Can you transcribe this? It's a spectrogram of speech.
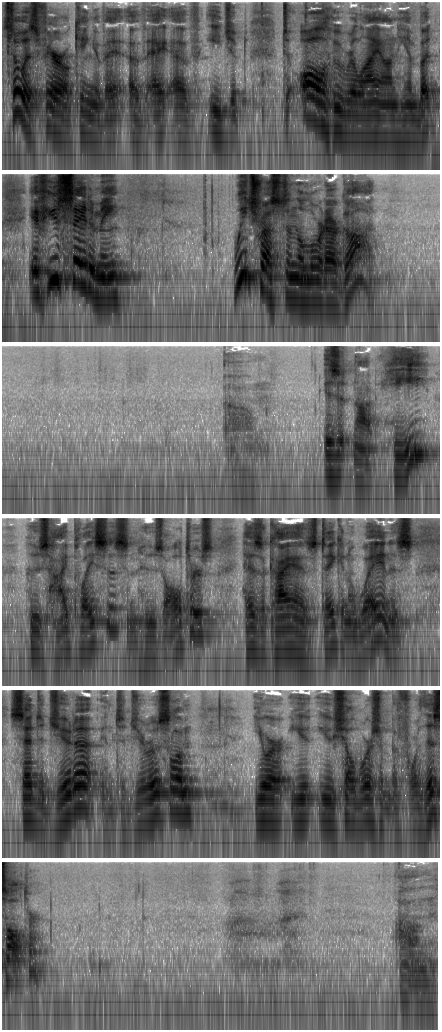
So is Pharaoh, king of, of, of Egypt, to all who rely on him. But if you say to me, We trust in the Lord our God, um, is it not he whose high places and whose altars Hezekiah has taken away and has said to Judah and to Jerusalem, you, you shall worship before this altar. Um,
